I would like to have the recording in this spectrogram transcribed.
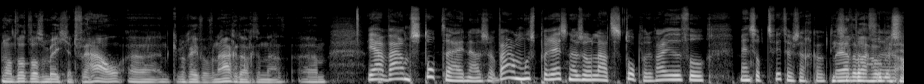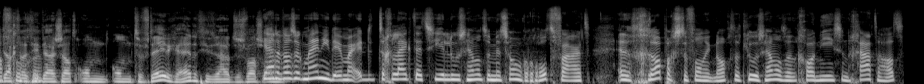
Want wat was een beetje het verhaal? Eh, en ik heb nog even over nagedacht inderdaad. Ehm, Ja, waarom stopte hij nou zo? Waarom moest Perez nou zo laat stoppen? Er waren heel veel mensen op Twitter, zag ik ook. Die nou ja, er waren ook dat, mensen die eh, dachten dat hij daar zat om, om te verdedigen. Hè? Dat hij daar dus was Ja, om- dat was ook mijn idee. Maar tegelijkertijd zie je Lewis Hamilton met zo'n rotvaart. En het grappigste vond ik nog dat Lewis Hamilton gewoon niet eens in de gaten had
